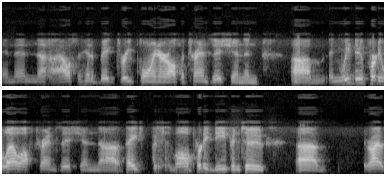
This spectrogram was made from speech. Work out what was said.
and then uh, Allison hit a big three pointer off a transition, and um, and we do pretty well off transition. Uh, Paige pushed the ball pretty deep into uh, right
